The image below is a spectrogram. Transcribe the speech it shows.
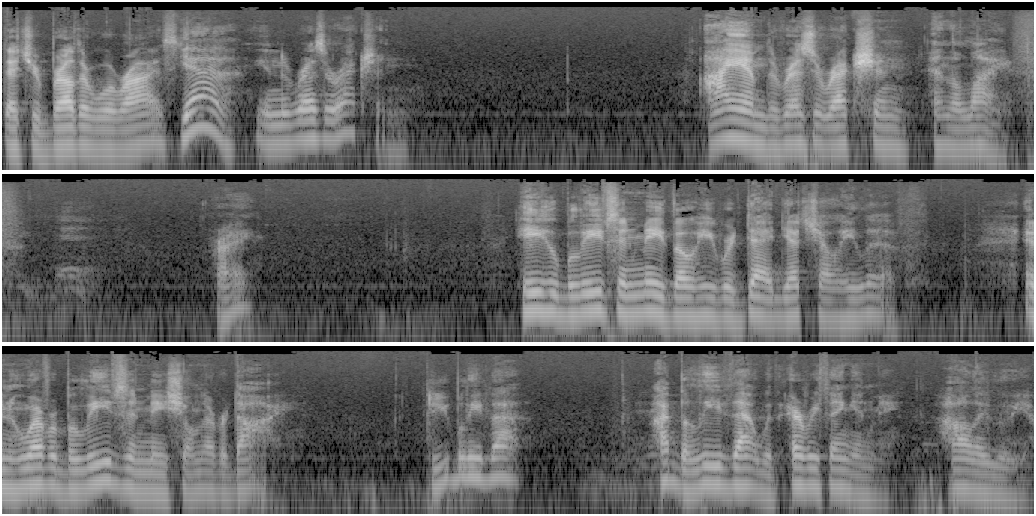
that your brother will rise? Yeah, in the resurrection. I am the resurrection and the life. Right? He who believes in me, though he were dead, yet shall he live. And whoever believes in me shall never die. Do you believe that? I believe that with everything in me. Hallelujah.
